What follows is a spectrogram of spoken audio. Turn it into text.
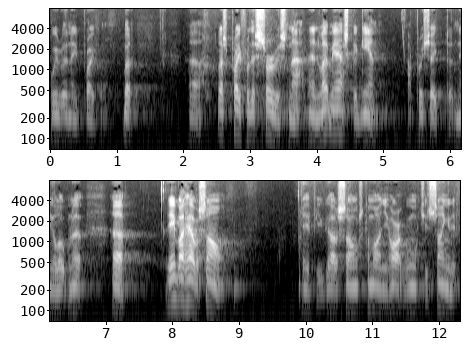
we really need to pray for them. But uh, let's pray for this service tonight. And let me ask again. I appreciate that Neil open up. Uh, anybody have a song? If you got a song come on your heart, we want you to sing it. If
